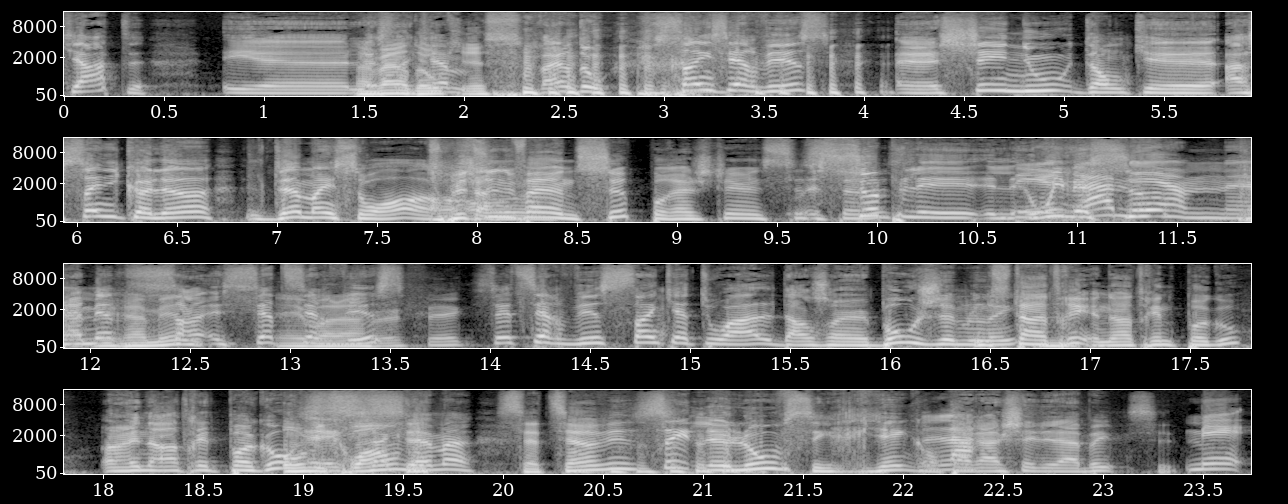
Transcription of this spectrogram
4. Et, euh, un verre d'eau, Chris. Verre d'eau. Cinq services euh, chez nous, donc euh, à Saint-Nicolas, demain soir. Peux-tu nous faire une soupe pour ajouter un 6 Soupe les, les Oui, mais ça. 7 services. Voilà. 7 services, 5 étoiles dans un beau jumelé. Une entrée, une entrée de pogo? Un entrée de pogo. Au Exactement. Cette service. Tu le Louvre, c'est rien comparé à chez les labés. Mais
